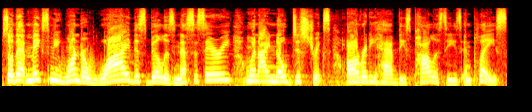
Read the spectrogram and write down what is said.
So that makes me wonder why this bill is necessary when I know districts already have these policies in place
